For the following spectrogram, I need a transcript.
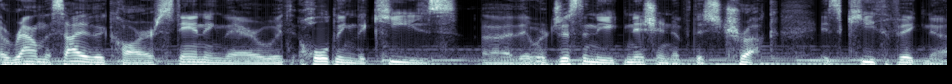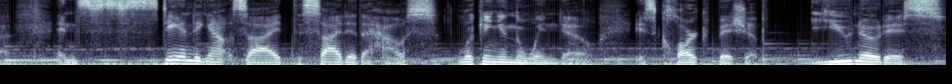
around the side of the car, standing there with holding the keys uh, that were just in the ignition of this truck is Keith Vigna, and standing outside the side of the house, looking in the window, is Clark Bishop. You notice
